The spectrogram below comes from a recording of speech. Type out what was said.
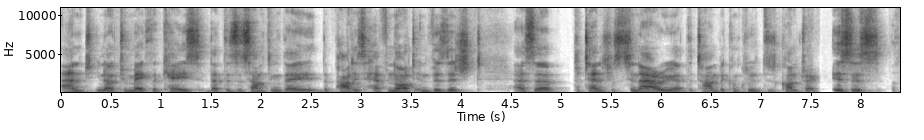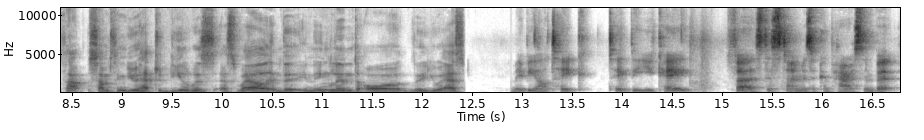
and you know to make the case that this is something they the parties have not envisaged as a potential scenario at the time they concluded the contract. Is this th- something you had to deal with as well in the in England or the US? Maybe I'll take take the UK first this time as a comparison, but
